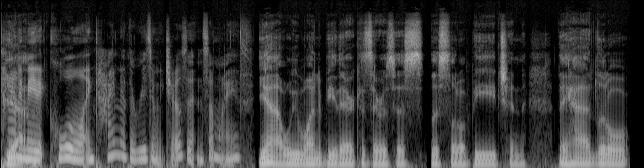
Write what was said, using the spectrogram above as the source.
kind of Yeah. made it cool and kind of the reason we chose it in some ways. Yeah, we wanted to be there because there was this this little beach and they had little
